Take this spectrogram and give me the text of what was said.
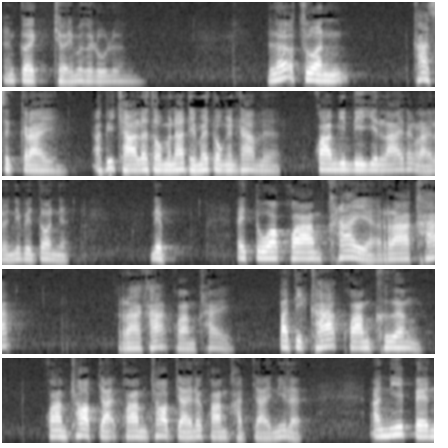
อันเกิดเฉยไม่เคยรู้เรื่อง แล้วส่วนค่าศึกไกล อภิชาและโทมนัสเห็นไหมตรงกันข้ามเลย ความยินดียินร้ายทั้งหลายเหล่านี้เป็นต้นเนี่ยเนี่ยไอตัวความใคร่ราคะ ราคะความใคร่ปฏิฆะความเคือง ความชอบใจความชอบใจและความขัดใจนี่แหละ อันนี้เป็น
